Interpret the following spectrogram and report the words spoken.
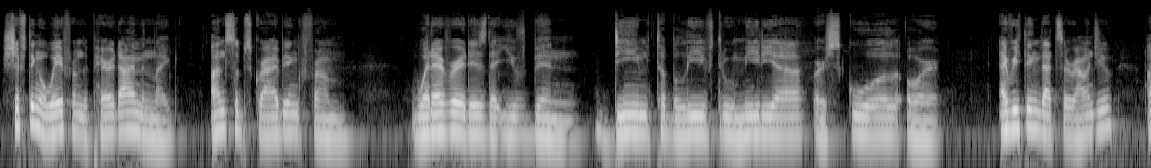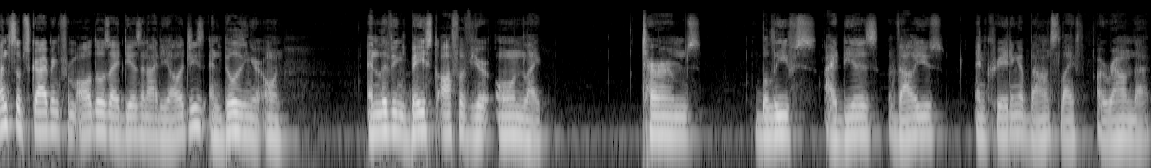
shifting away from the paradigm and like unsubscribing from whatever it is that you've been deemed to believe through media or school or everything that's around you unsubscribing from all those ideas and ideologies and building your own and living based off of your own like terms beliefs ideas values and creating a balanced life around that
